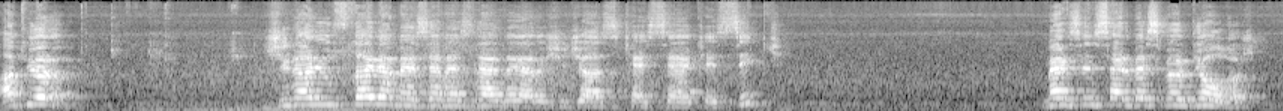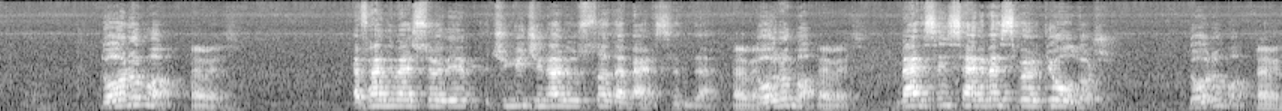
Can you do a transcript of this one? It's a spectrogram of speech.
Atıyorum. Cinali Usta ile Mezemez nerede yarışacağız? Kesse kesik. Mersin serbest bölge olur. Doğru mu? Evet. Efendime söyleyeyim. Çünkü Cinali Usta da Mersin'de. Evet. Doğru mu? Evet. Mersin serbest bölge olur. Doğru mu? Evet.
